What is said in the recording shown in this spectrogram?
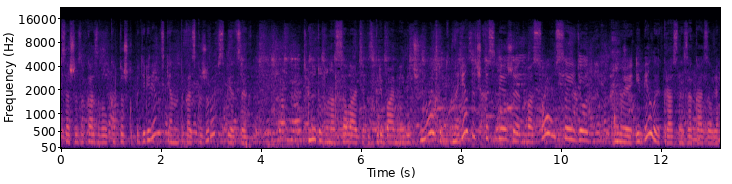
Саша заказывал картошку по-деревенски, она такая с кожурой в специях. Ну и тут у нас салатик с грибами и ветчиной. Тут нарезочка свежая, два соуса идет. Мы и белый, и красный заказывали.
